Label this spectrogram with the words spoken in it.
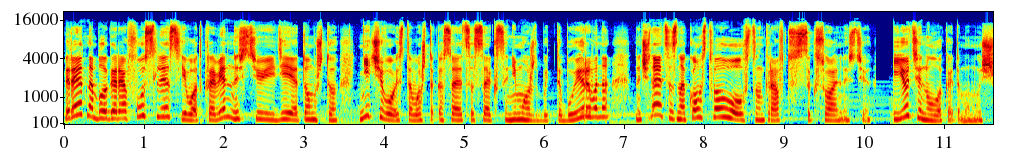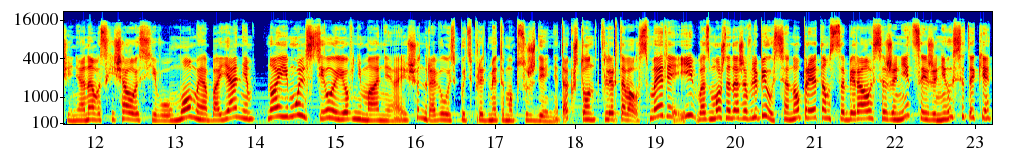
Вероятно, благодаря Фусле с его откровенностью и идеей о том, что ничего из того, что касается секса, не может быть табуировано, начинается знакомство Уолстонкрафт с сексуальностью – ее тянуло к этому мужчине, она восхищалась его умом и обаянием, ну а ему льстило ее внимание, а еще нравилось быть предметом обсуждения. Так что он флиртовал с Мэри и, возможно, даже влюбился, но при этом собирался жениться и женился таки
